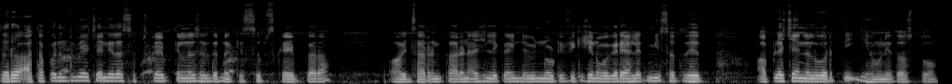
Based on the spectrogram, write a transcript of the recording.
तर आतापर्यंत तुम्ही या चॅनलला सबस्क्राईब केलं नसेल तर नक्कीच सबस्क्राईब करा. कारण कारण असे काही नवीन नोटिफिकेशन वगैरे आलेत मी सतत हे आपल्या चॅनलवरती घेऊन येत असतो.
